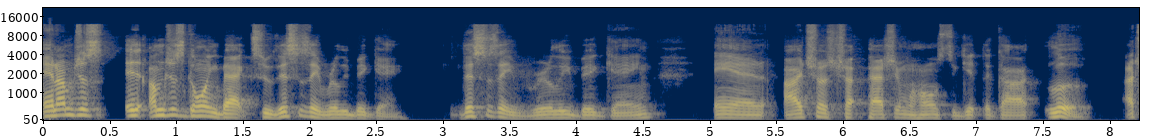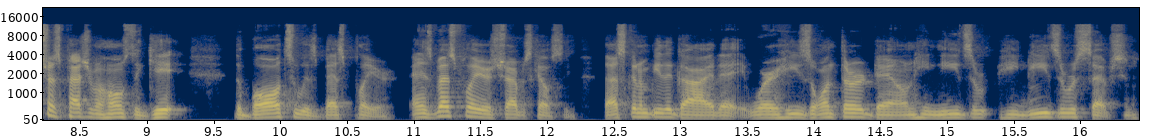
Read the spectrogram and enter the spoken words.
and I'm just I'm just going back to this is a really big game. This is a really big game, and I trust Patrick Mahomes to get the guy. Look, I trust Patrick Mahomes to get the ball to his best player, and his best player is Travis Kelce. That's going to be the guy that where he's on third down, he needs a, he needs a reception.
